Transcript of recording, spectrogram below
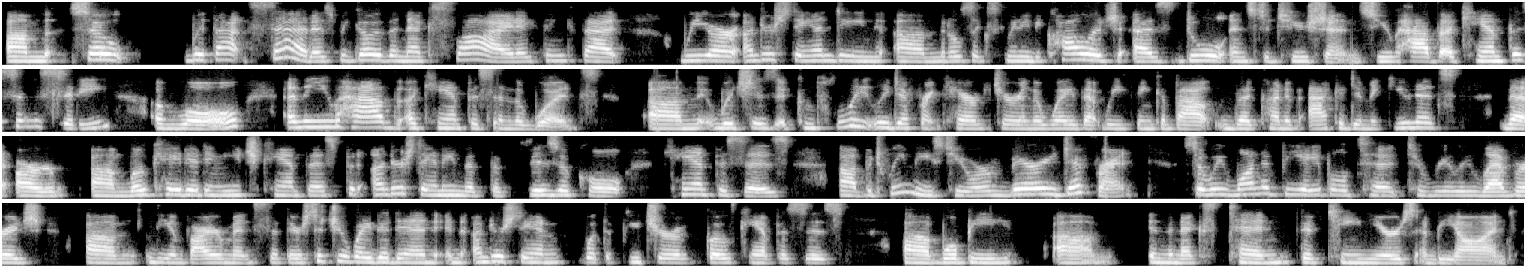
Um, so with that said, as we go to the next slide, I think that we are understanding um, Middlesex Community College as dual institutions. You have a campus in the city of Lowell, and then you have a campus in the woods, um, which is a completely different character in the way that we think about the kind of academic units that are um, located in each campus, but understanding that the physical campuses uh, between these two are very different. So we want to be able to, to really leverage um, the environments that they're situated in and understand what the future of both campuses uh, will be um, in the next 10, 15 years and beyond.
